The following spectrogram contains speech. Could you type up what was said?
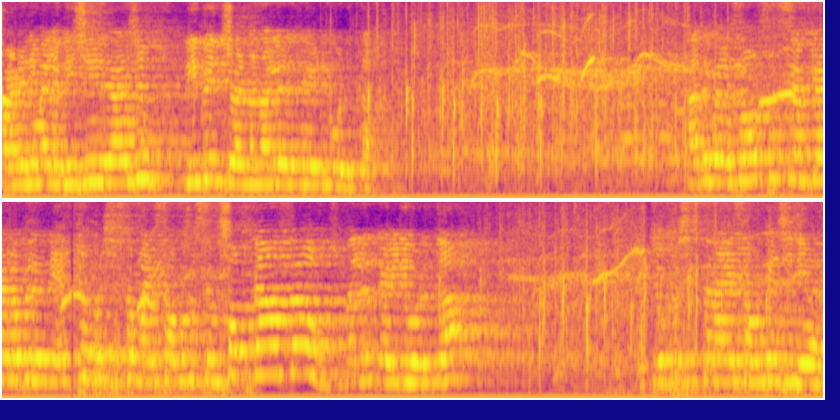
പഴനിമല വിജയരാജും ബിപിൻ ചേട്ടൻ നല്ലൊരു കൈ കൊടുക്കാം. അതുപോലെ സൗണ്ട് സിസ്റ്റം കേരളത്തിലെ ഏറ്റവും പ്രശസ്തമായ സൗണ്ട് സിസ്റ്റം സ്വപ്ന സൗണ്ട് നല്ലൊരു കൈഡി കൊടുക്കുക. ഏറ്റവും പ്രശസ്തനായ സൗണ്ട് എഞ്ചിനീയർ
